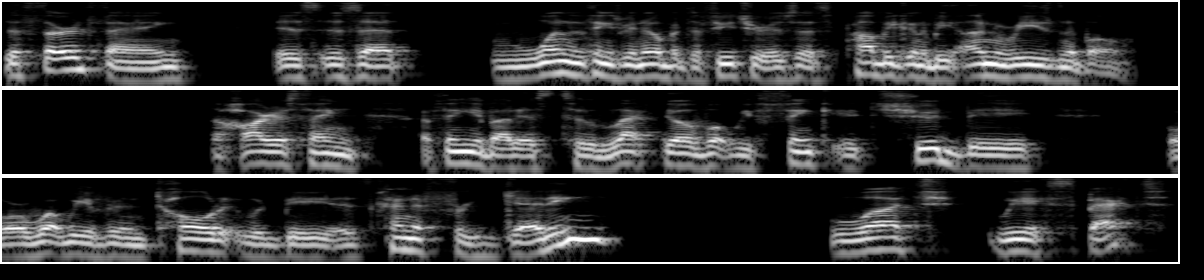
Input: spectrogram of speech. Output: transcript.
the third thing is is that one of the things we know about the future is it's probably going to be unreasonable. The hardest thing of thinking about is to let go of what we think it should be or what we've been told it would be is kind of forgetting what we expect.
